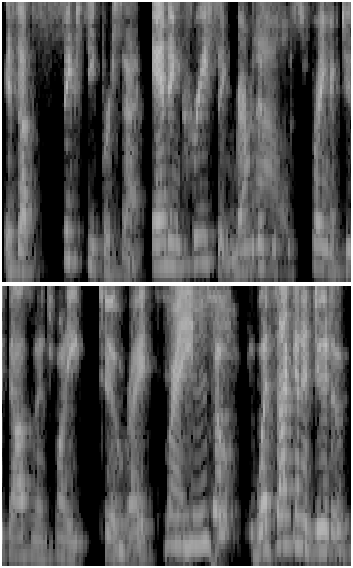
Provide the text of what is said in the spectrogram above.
is up 60% and increasing. Remember, this is the spring of 2022, right? right. Mhm. So what's that going to do to,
